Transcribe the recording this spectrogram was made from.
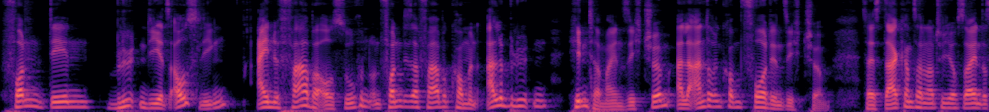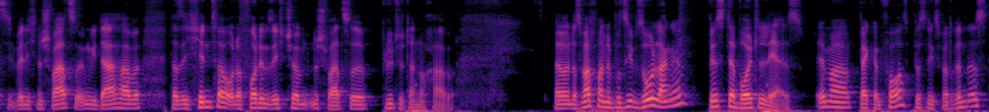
von den Blüten, die jetzt ausliegen, eine Farbe aussuchen und von dieser Farbe kommen alle Blüten hinter meinen Sichtschirm, alle anderen kommen vor den Sichtschirm. Das heißt, da kann es dann natürlich auch sein, dass ich, wenn ich eine schwarze irgendwie da habe, dass ich hinter oder vor dem Sichtschirm eine schwarze Blüte dann noch habe. Äh, und das macht man im Prinzip so lange, bis der Beutel leer ist. Immer back and forth, bis nichts mehr drin ist.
